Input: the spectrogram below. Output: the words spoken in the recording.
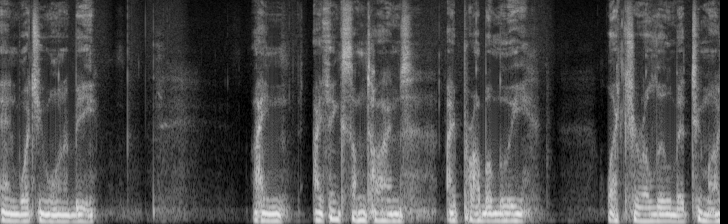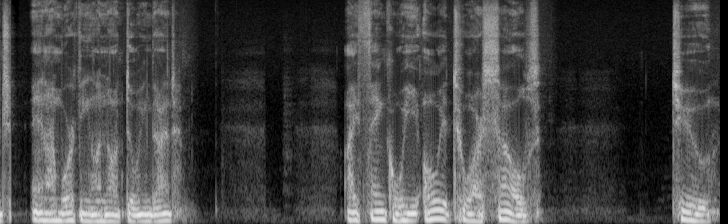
and what you want to be. I, I think sometimes I probably lecture a little bit too much, and I'm working on not doing that. I think we owe it to ourselves to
